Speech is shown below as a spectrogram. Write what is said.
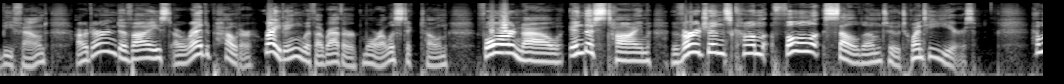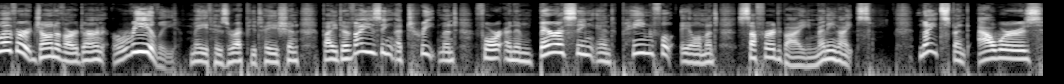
be found, Arderne devised a red powder, writing with a rather moralistic tone, For now, in this time, virgins come full seldom to twenty years. However, John of Arderne really made his reputation by devising a treatment for an embarrassing and painful ailment suffered by many knights. Knights spent hours,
